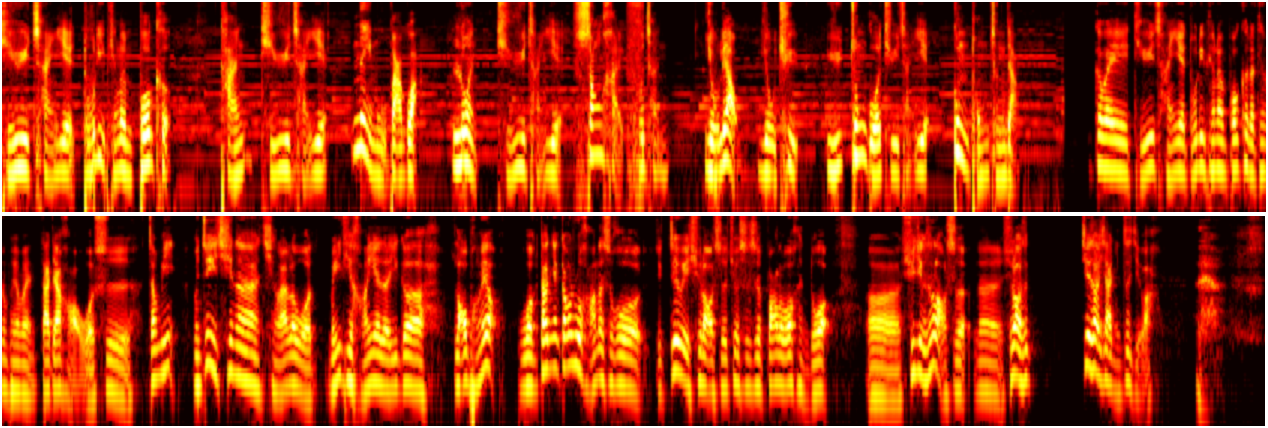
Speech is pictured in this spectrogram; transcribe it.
体育产业独立评论播客，谈体育产业内幕八卦，论体育产业商海浮沉，有料有趣，与中国体育产业共同成长。各位体育产业独立评论播客的听众朋友们，大家好，我是张斌。我们这一期呢，请来了我媒体行业的一个老朋友。我当年刚入行的时候，这位徐老师确实是帮了我很多。呃，徐景生老师，那徐老师介绍一下你自己吧。哎呀，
